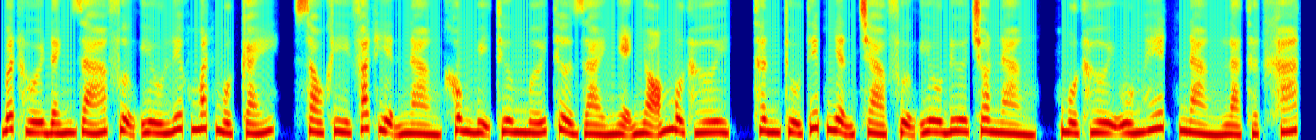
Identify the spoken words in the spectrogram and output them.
Bất hối đánh giá Phượng Yêu liếc mắt một cái, sau khi phát hiện nàng không bị thương mới thở dài nhẹ nhõm một hơi, thân thủ tiếp nhận trà Phượng Yêu đưa cho nàng, một hơi uống hết nàng là thật khát.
